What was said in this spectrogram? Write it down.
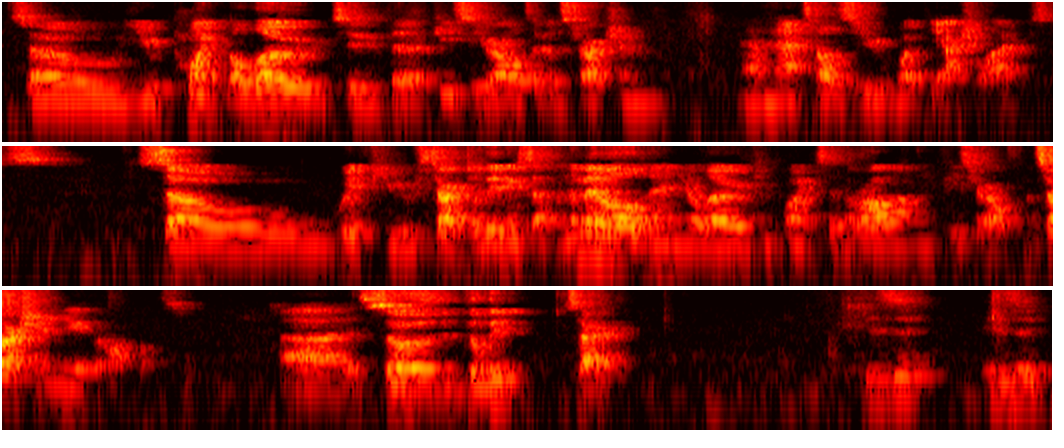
So you point the load to the PC relative instruction, and that tells you what the actual address is. So if you start deleting stuff in the middle, then your load can point to the wrong PC relative instruction, and you get the wrong place. Uh, so the delete, sorry, Is it is it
